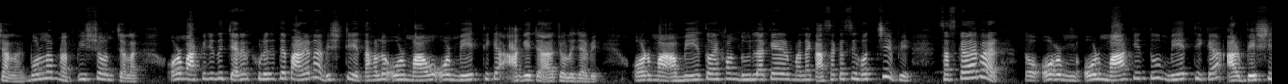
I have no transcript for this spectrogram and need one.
চালাক। বললাম না, ভীষণ চালাক। ওর মাকে যদি চ্যানেল খুলে দিতে পারে না বৃষ্টি, তাহলে ওর মাও ওর মেয়ের থেকে আগে চলে যাবে। ওর মা, মেয়ে তো এখন দুই লাখের মানে কাছাকাছি হচ্ছে সাবস্ক্রাইবার তো ওর ওর মা কিন্তু মেয়ের থেকে আর বেশি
